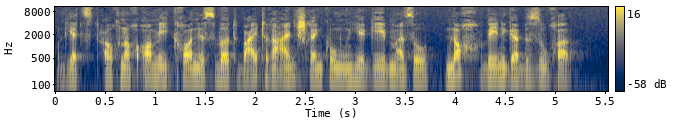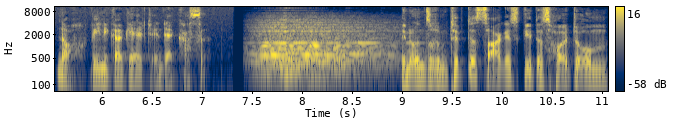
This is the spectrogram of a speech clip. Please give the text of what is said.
Und jetzt auch noch Omikron. Es wird weitere Einschränkungen hier geben. Also noch weniger Besucher, noch weniger Geld in der Kasse. In unserem Tipp des Tages geht es heute um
